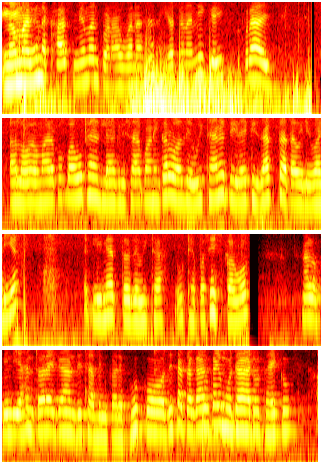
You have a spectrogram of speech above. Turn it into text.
અમારે હે ને ખાસ મહેમાન પણ આવવાના છે. ને અટણા નહીં કહી સરપ્રાઈઝ હાલો હવે મારા પપ્પા ઉઠે ને એટલે આગળ ચા પાણી કરવા જે ઉઠ્યા નથી રાઈથી જાગતા હતા ઓલી વાડીએ. એટલી ને તો જે ઉઠા ઉઠે પછી જ કરવો. હાલો પિંડિયા હે ને તરાઈ ગાણ દિશાબેન કરે ભૂકો. દિશા તો ગાળું કઈ મોઢા આડું ઢાંક્યું?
